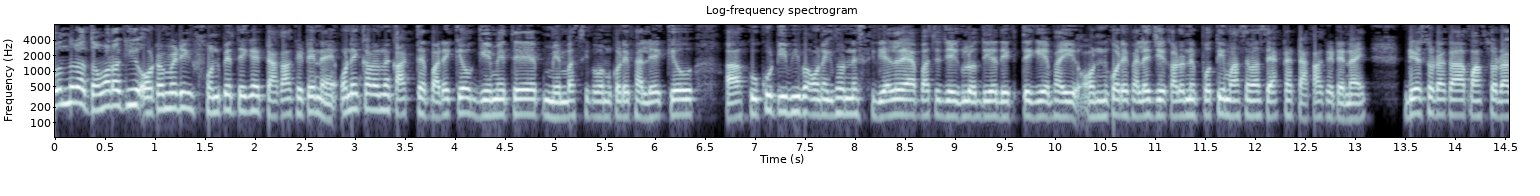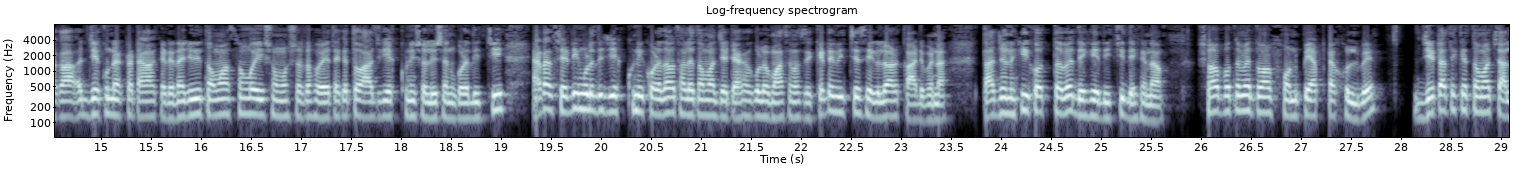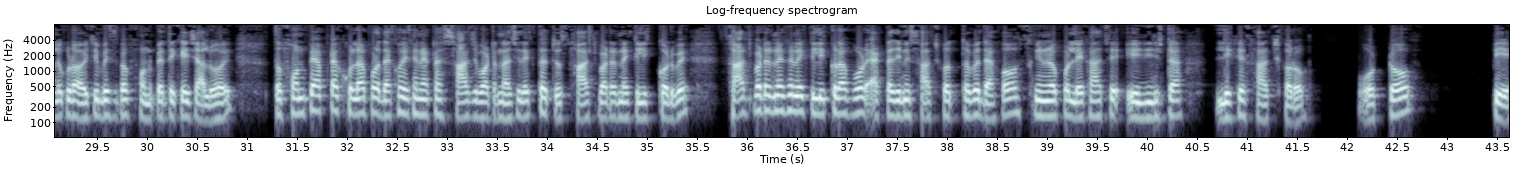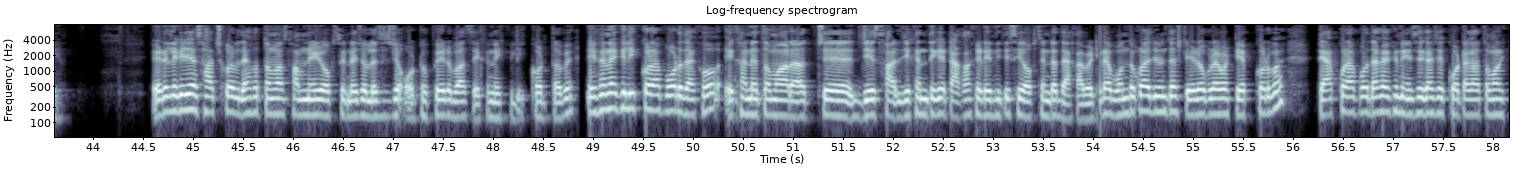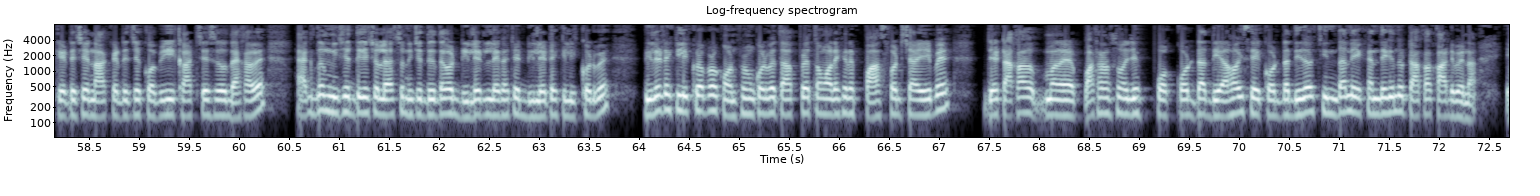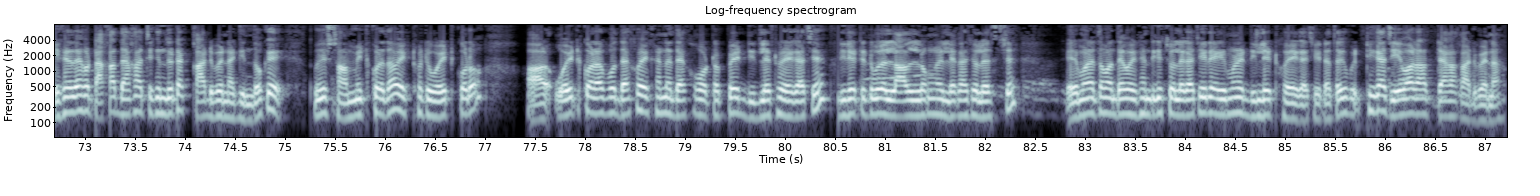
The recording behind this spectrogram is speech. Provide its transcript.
বন্ধুরা তোমারও কি অটোমেটিক ফোন পে থেকে টাকা কেটে নেয়? অনেক কারণে কাটতে পারে। কেউ গেমেতে মেম্বারশিপ অন করে ফেলে, কেউ কুকু টিভি বা অনেক ধরনের সিরিয়ালের অ্যাপ আছে যেগুলো দিয়ে দেখতে গিয়ে ভাই অন করে ফেলে, যে কারণে প্রতি মাসে মাসে একটা টাকা কেটে নেয়। দেড়শো টাকা, পাঁচশো টাকা যে কোনো একটা টাকা কেটে নেয়। যদি তোমার সঙ্গে এই সমস্যাটা হয়ে থাকে, তো আজকে এক্ষুনি সলিউশন করে দিচ্ছি। একটা সেটিং বলে দিচ্ছি, এক্ষুনি করে দাও, তাহলে তোমার যে টাকাগুলো মাসে মাসে কেটে নিচ্ছে, সেগুলো আর কাটবে না। তার জন্য কি করতে হবে? দেখিয়ে দিচ্ছি, দেখে নাও। সর্বপ্রথমে তোমার ফোন পে অ্যাপটা খুলবে। যেটা থেকে তোমার চালু করা হয়েছে, বেশিরভাগ ফোনপে থেকেই চালু হয়। তো ফোনপে অ্যাপটা খোলার পর দেখো এখানে একটা সার্চ বাটন আছে, দেখতে পাচ্ছ? সার্চ বাটনে ক্লিক করবে। সার্চ বাটনে এখানে ক্লিক করার পর একটা জিনিস সার্চ করতে হবে। দেখো স্ক্রিনের উপর লেখা আছে, এই জিনিসটা লিখে সার্চ করো। অটো পে এটা লিখে যে সার্চ করবে, দেখো তোমার সামনে এই অপশনটা চলে এসেছে অটো পে বাস এখানে ক্লিক করতে হবে। এখানে ক্লিক করার পর দেখো, এখানে তোমার হচ্ছে যে যেখান থেকে টাকা কেটে নিচ্ছে সেই অপশনটা দেখাবে। এটা বন্ধ করার জন্য জাস্ট এর উপর একবার ট্যাপ করবে। ট্যাপ করার পর দেখো এখানে এসে গেছে ক টাকা তোমার কেটেছে, না কেটেছে, কবে কি কাটছে সেও দেখাবে। একদম নিচের দিকে চলে আসো, নিচের দিকে দেখো ডিলেট লেখা আছে ডিলেটে ক্লিক করবে। ডিলেটে ক্লিক করার পর কনফার্ম করবে, তারপরে তোমার এখানে পাসওয়ার্ড চাইবে যে টাকা মানে পাঠানোর সময় যে কোডটা দেওয়া হয়, সেই কোডটা দিয়ে দাও। চিন্তা নেই, এখান থেকে কিন্তু টাকা কাটবে না। এখানে দেখো টাকা দেখাচ্ছে, কিন্তু এটা কাটবে না। কিন্তু ওকে তুমি সাবমিট করে দাও একটু ওয়েট করো। আর ওয়েট করার পর দেখো, এখানে দেখো অটোপে ডিলেট হয়ে গেছে। ডিলেটেড বলে লাল রঙের লেখা চলে এসছে। এর মানে তোমার দেখো, এখান থেকে চলে গেছে, এটা এর মানে ডিলেট হয়ে গেছে, এটা ঠিক আছে, এবার আর টাকা কাটবে না।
